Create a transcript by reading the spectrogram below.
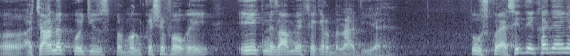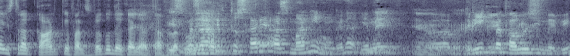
اچانک کوئی چیز اس پر منکشف ہو گئی ایک نظام فکر بنا دیا ہے تو اس کو ایسے ہی دیکھا جائے گا جس طرح کانٹ کے فلسفے کو دیکھا جاتا ہے۔ مذاہب تو سارے آسمانی ہوں گے نا یعنی گریک میتھولوجی میں بھی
